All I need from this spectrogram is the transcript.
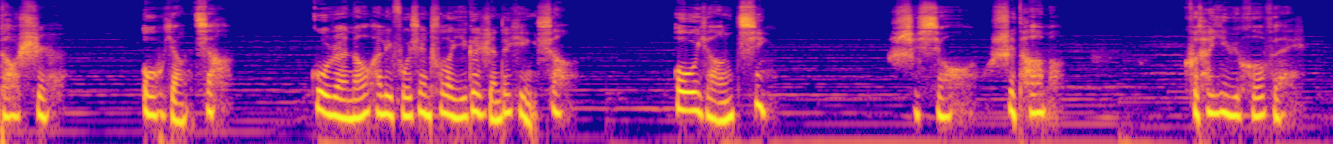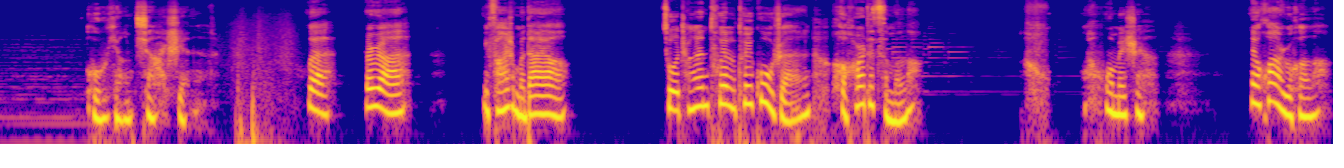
倒是欧阳家？顾阮脑海里浮现出了一个人的影像：欧阳靖。师兄，是他吗？可他意欲何为？欧阳家人。喂，冉冉，你发什么呆啊？左承安推了推顾阮，好好的，怎么了？我没事。那话如何了？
